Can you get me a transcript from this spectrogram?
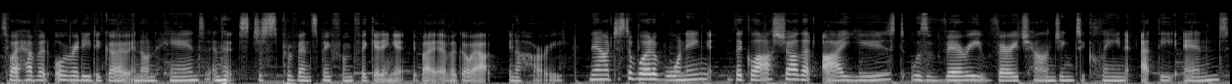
So I have it all ready to go and on hand and it just prevents me from forgetting it if I ever go out in a hurry. Now just a word of warning, the glass jar that I used was very very challenging to clean at the end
